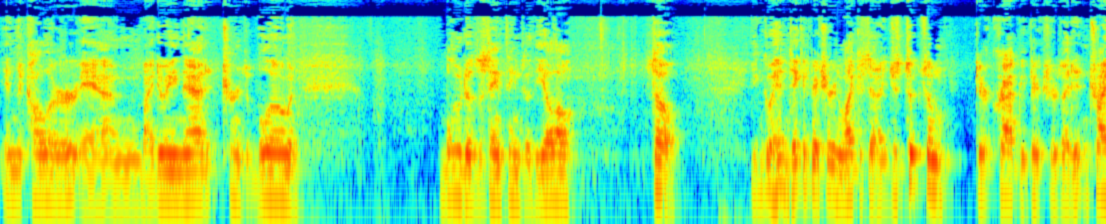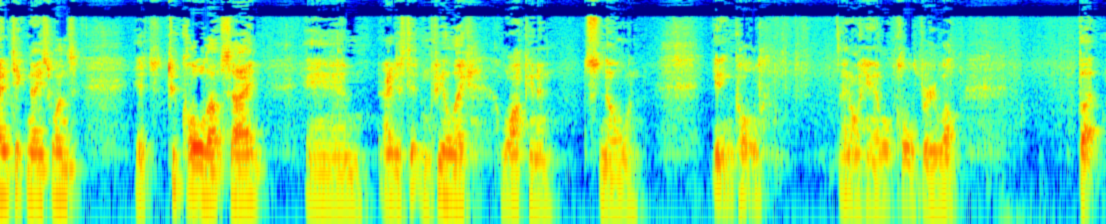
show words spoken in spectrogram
in the color and by doing that it turns it blue and blue does the same thing to the yellow. So you can go ahead and take a picture and like I said I just took some crappy pictures. I didn't try to take nice ones. It's too cold outside and I just didn't feel like walking in snow and getting cold. I don't handle cold very well. But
